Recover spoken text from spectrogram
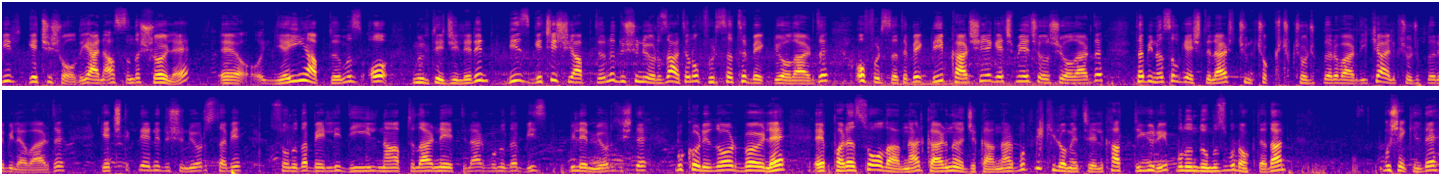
bir geçiş oldu. Yani aslında şöyle e, yayın yaptığımız o mültecilerin biz geçiş yaptığını düşünüyoruz. Zaten o fırsatı bekliyorlardı. O fırsatı bekleyip karşıya geçmeye çalışıyorlardı. Tabii nasıl geçtiler? Çünkü çok küçük çocukları vardı. iki aylık çocukları bile vardı. Geçtiklerini düşünüyoruz. Tabii sonu da belli değil. Ne yaptılar, ne ettiler bunu da biz bilemiyoruz. İşte bu koridor böyle. E, parası olanlar, karnı acıkanlar bu bir kilometrelik hattı yürüyüp bulunduğumuz bu noktadan bu şekilde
